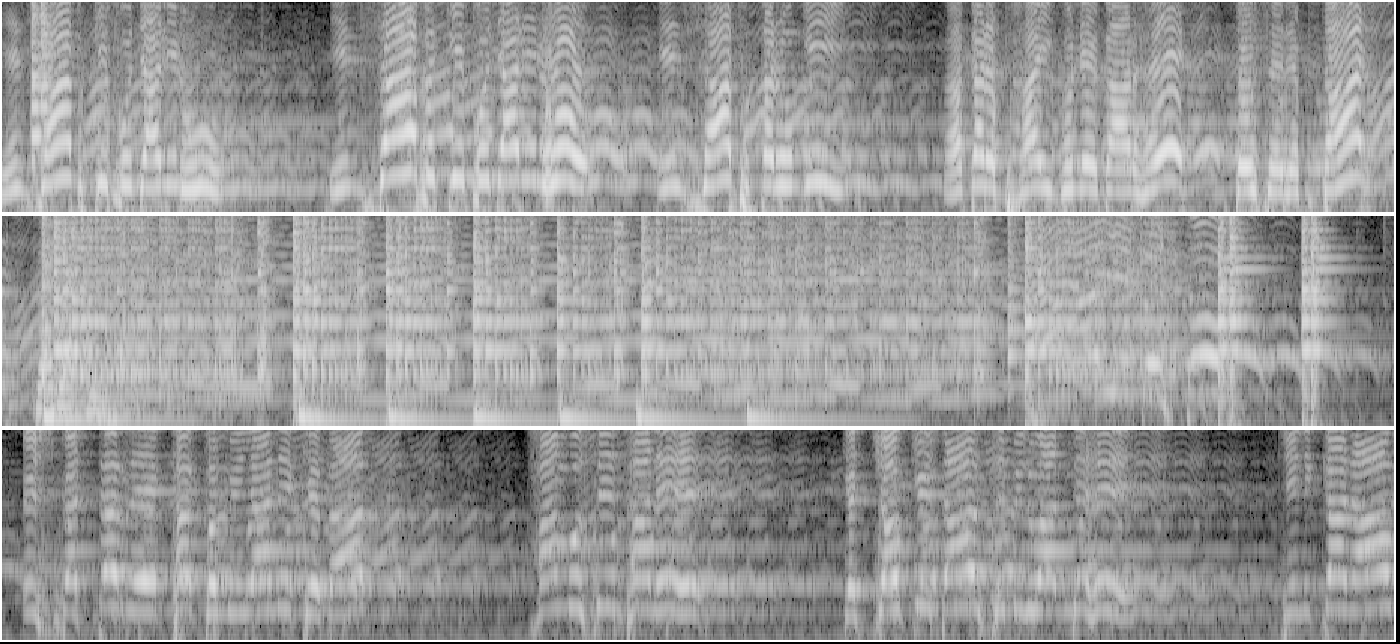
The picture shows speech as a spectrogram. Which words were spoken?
इंसाफ की पुजारिन हूँ। इंसाफ की पुजारिन हूँ। इंसाफ करूँगी। अगर भाई गुनेगार है तो उसे गिरफ़्तार करूँगी। इंस्पेक्टर रेखा को मिलाने के बाद हम उसी थाने के चौकीदार से मिलवाते हैं, जिनका नाम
